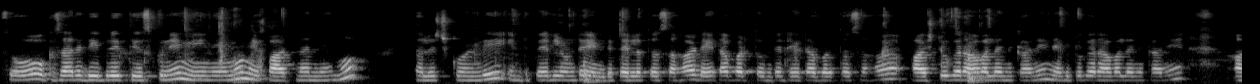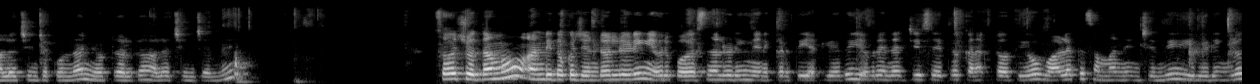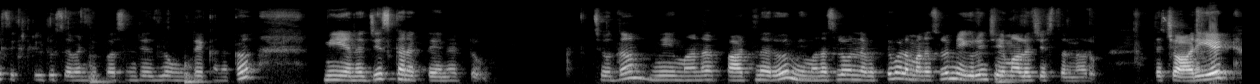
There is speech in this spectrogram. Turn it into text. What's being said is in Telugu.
సో ఒకసారి డీప్ బ్రీత్ తీసుకుని మీ నేము మీ పార్ట్నర్ నేము తలుచుకోండి. ఇంటి పేర్లు ఉంటే ఇంటి పేర్లతో సహా డేట్ ఆఫ్ బర్త్ ఉంటే డేట్ ఆఫ్ బర్త్తో సహా పాజిటివ్గా రావాలని కానీ నెగిటివ్గా రావాలని కానీ ఆలోచించకుండా న్యూట్రల్గా ఆలోచించండి. సో చూద్దాము. అండ్ ఇది ఒక జనరల్ రీడింగ్. ఎవరి పర్సనల్ రీడింగ్ నేను ఇక్కడ తీయట్లేదు. ఎవరి ఎనర్జీస్ అయితే కనెక్ట్ అవుతాయో వాళ్ళకి సంబంధించింది ఈ రీడింగ్లో సిక్స్టీ టు సెవెంటీ పర్సెంటేజ్లో ఉంటే కనుక మీ ఎనర్జీస్ కనెక్ట్ అయినట్టు. చూద్దాం. మీ మన పార్ట్నరు మీ మనసులో ఉన్న వ్యక్తి వాళ్ళ మనసులో మీ గురించి ఏం ఆలోచిస్తున్నారు? The chariot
